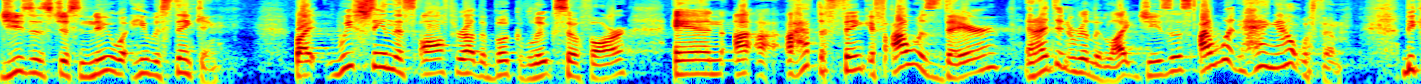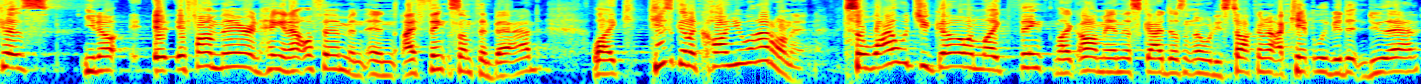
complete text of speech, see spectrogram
Jesus just knew what he was thinking. right? We've seen this all throughout the book of Luke so far, and I, I, have to think if I was there and I didn't really like Jesus, I wouldn't hang out with him. Because, you know, if I'm there and hanging out with him and, and I think something bad, like, he's going to call you out on it. So why would you go and like think like, oh man, this guy doesn't know what he's talking about. I can't believe he didn't do that.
